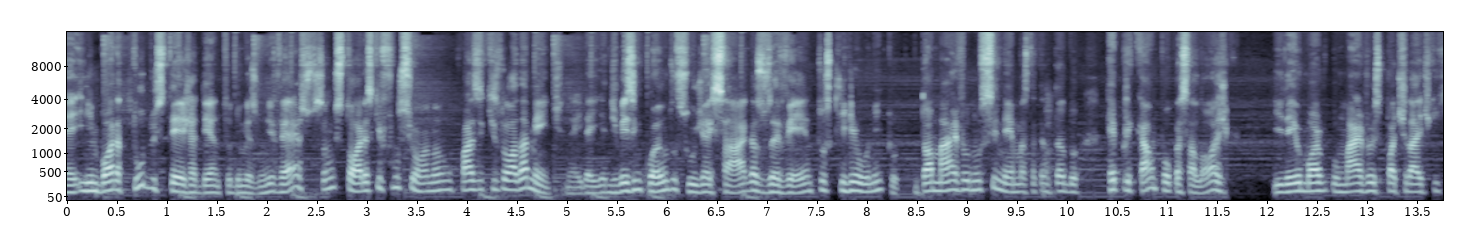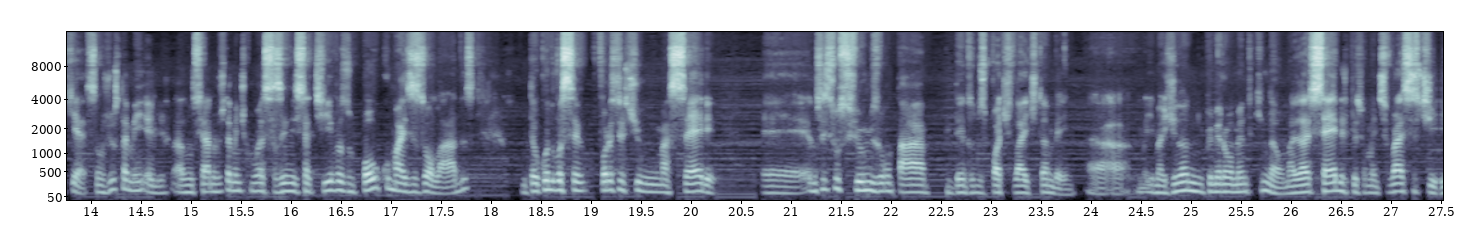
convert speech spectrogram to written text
É, e embora tudo esteja dentro do mesmo universo, são histórias que funcionam quase que isoladamente, né? E daí, de vez em quando, surgem as sagas, os eventos que reúnem tudo. Então a Marvel nos cinemas está tentando replicar um pouco essa lógica. E daí o Marvel Spotlight, o que, que é? São justamente, eles anunciaram justamente como essas iniciativas um pouco mais isoladas. Então, quando você for assistir uma série é, eu não sei se os filmes vão estar dentro do Spotlight também. Uh, imagina no primeiro momento que não, mas as séries, principalmente, você vai assistir,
